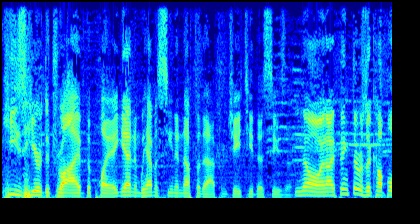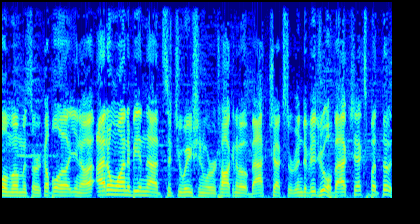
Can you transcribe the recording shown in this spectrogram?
he's here to drive the play again, and we haven't seen enough of that from JT this season. No, and I think there was a couple of moments or a couple of you know I don't want to be in that situation where we're talking about back checks or individual back checks, but the,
